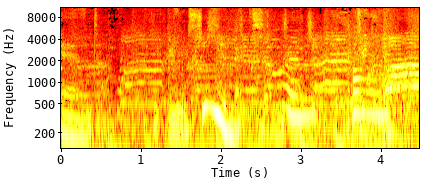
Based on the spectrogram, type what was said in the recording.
and we will see you next time. Bye.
